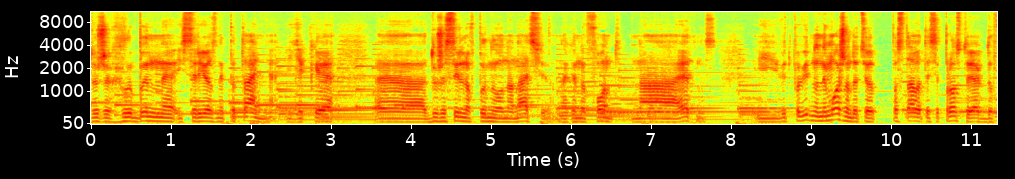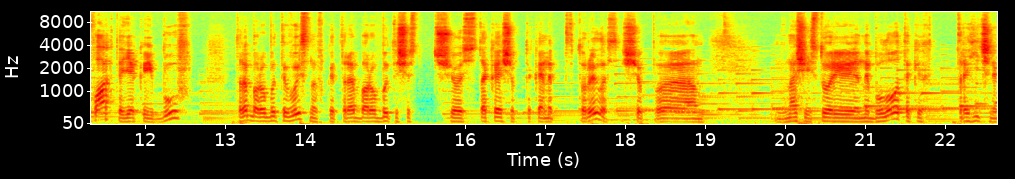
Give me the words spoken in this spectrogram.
дуже глибинне і серйозне питання, яке е, дуже сильно вплинуло на націю, на генофонд, на етнос. І відповідно не можна до цього поставитися просто як до факта, який був. Треба робити висновки, треба робити щось, щось таке, щоб таке не повторилося, щоб е, в нашій історії не було таких трагічних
